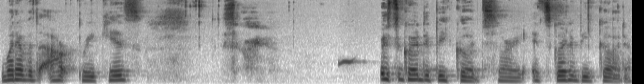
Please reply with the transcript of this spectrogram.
whatever the outbreak is sorry it's going to be good sorry it's going to be good.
